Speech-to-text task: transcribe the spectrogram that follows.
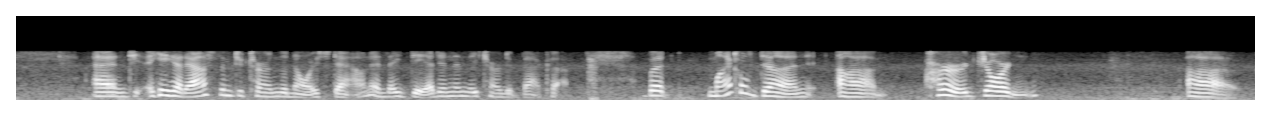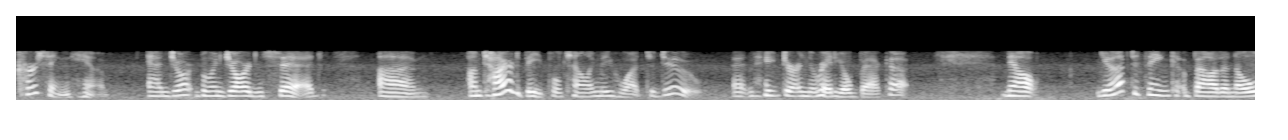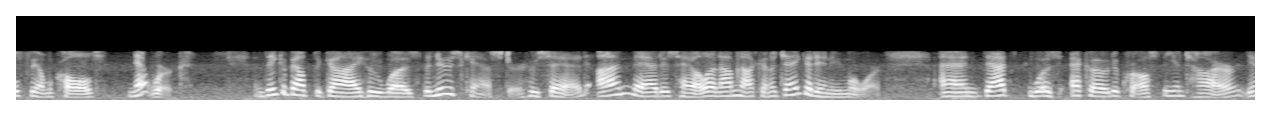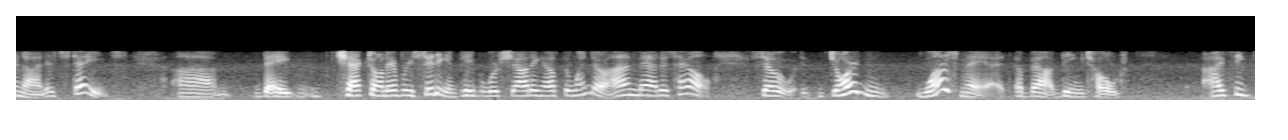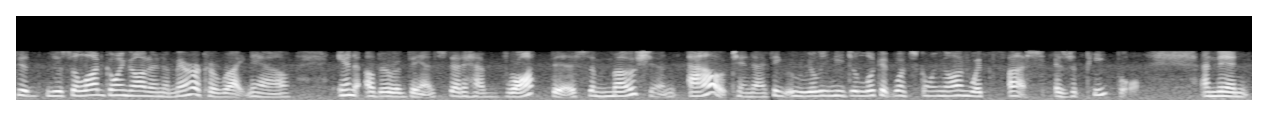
and he had asked them to turn the noise down and they did and then they turned it back up but michael dunn um heard jordan uh cursing him and jo- when jordan said um I'm tired of people telling me what to do. And they turned the radio back up. Now, you have to think about an old film called Network. And think about the guy who was the newscaster who said, I'm mad as hell and I'm not going to take it anymore. And that was echoed across the entire United States. Um, they checked on every city, and people were shouting out the window, "I'm mad as hell." So Jordan was mad about being told. I think that there's a lot going on in America right now in other events that have brought this emotion out and I think we really need to look at what's going on with us as a people. And then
